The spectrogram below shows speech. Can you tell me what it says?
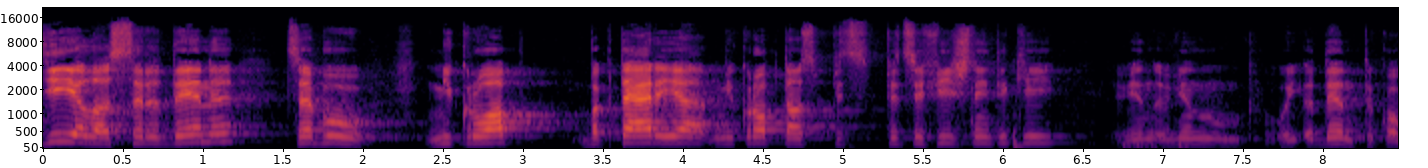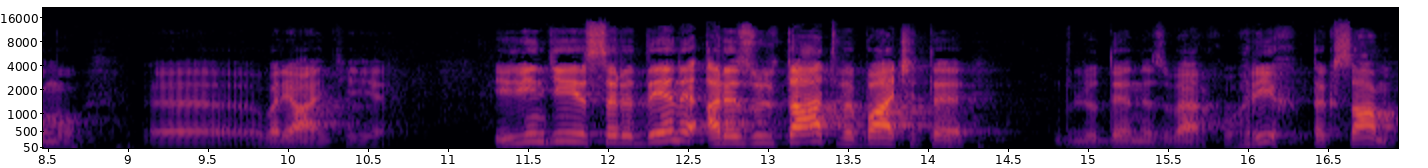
діяла зсередини, це був мікроб, бактерія, мікроб там специфічний такий. Він, він один в такому е, варіанті є. І він діє зсередини, а результат, ви бачите, людини зверху. Гріх так само.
